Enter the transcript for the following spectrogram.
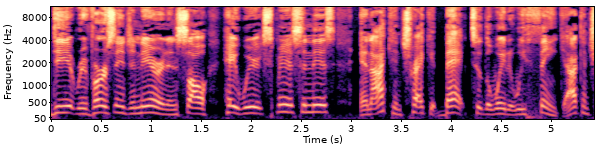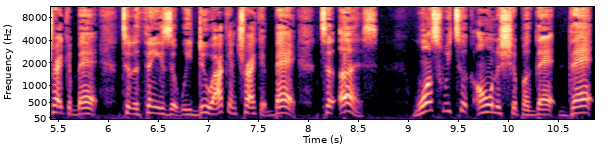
did reverse engineering and saw, hey, we're experiencing this and I can track it back to the way that we think. I can track it back to the things that we do. I can track it back to us. Once we took ownership of that, that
